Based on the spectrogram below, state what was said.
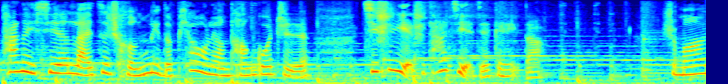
她那些来自城里的漂亮糖果纸，其实也是她姐姐给的。什么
